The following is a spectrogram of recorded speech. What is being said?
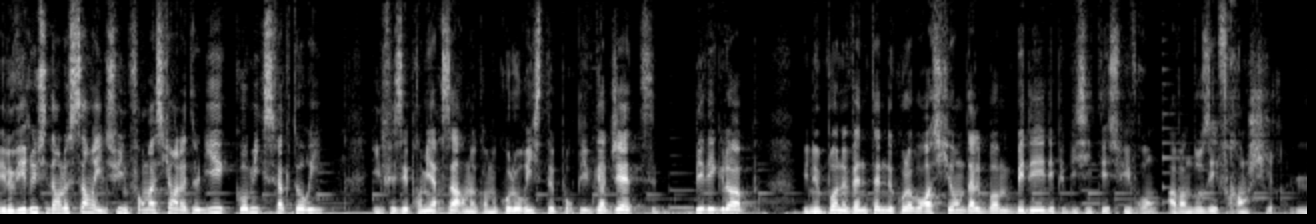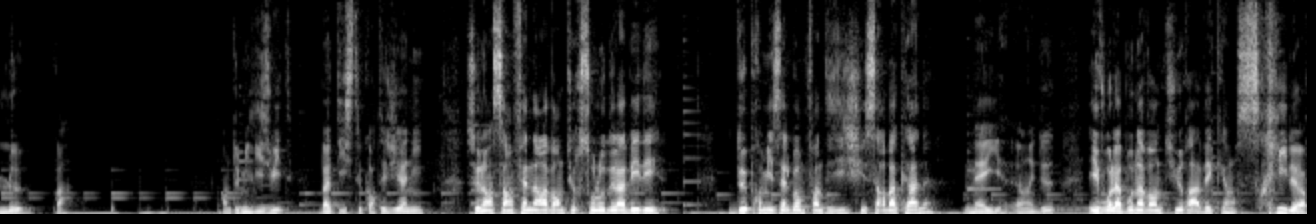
Mais le virus est dans le sang et il suit une formation à l'atelier Comics Factory. Il fait ses premières armes comme coloriste pour Pif Gadget, BD Glop. Une bonne vingtaine de collaborations, d'albums, BD et des publicités suivront avant d'oser franchir le pas. En 2018, Baptiste Cortegiani se lance enfin dans l'aventure solo de la BD. Deux premiers albums fantasy chez Sarbacane, May 1 et 2, et voilà Bonaventure avec un thriller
